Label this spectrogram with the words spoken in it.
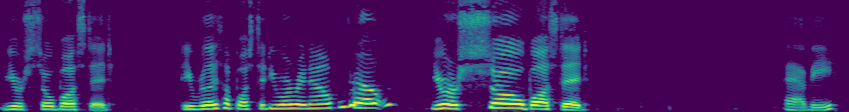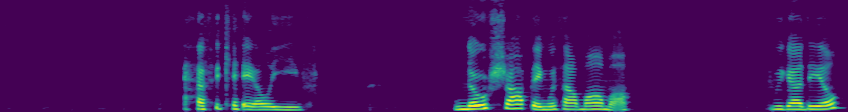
you're so busted. Do you realize how busted you are right now? No. You're so busted. Abby. Abigail Eve. No shopping without Mama. We got a deal?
